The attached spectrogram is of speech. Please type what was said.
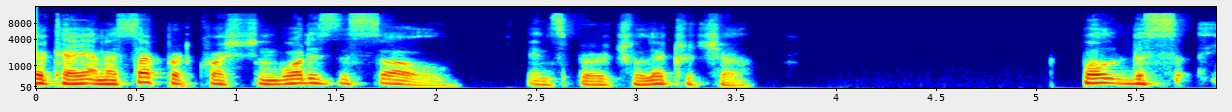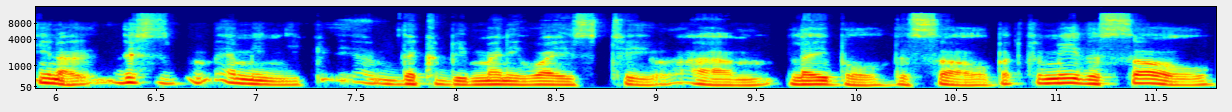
okay, and a separate question what is the soul in spiritual literature? Well, this, you know, this is, I mean, there could be many ways to um, label the soul, but for me, the soul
